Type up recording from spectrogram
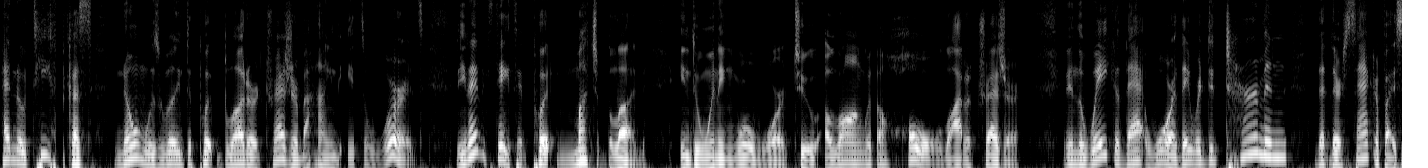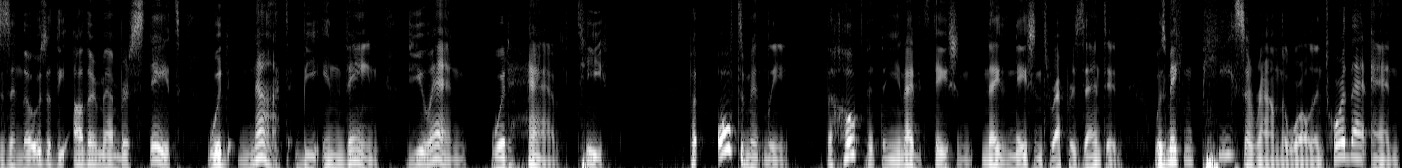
had no teeth because no one was willing to put blood or treasure behind its words. The United States had put much blood into winning World War II, along with a whole lot of treasure. And in the wake of that war, they were determined that their sacrifices and those of the other member states would not be in vain. The UN would have teeth. But ultimately, the hope that the United, United Nations represented was making peace around the world, and toward that end,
